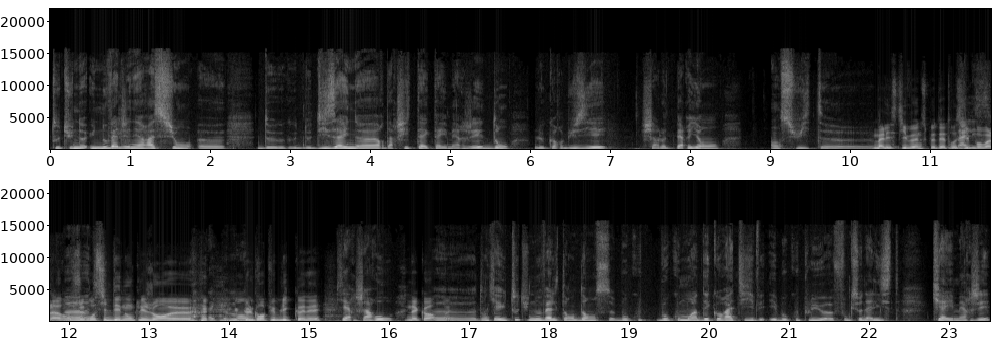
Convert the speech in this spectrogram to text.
toute une, nouvelle génération euh, de, de, designers, d'architectes a émergé, dont Le Corbusier, Charlotte Perriand, Ensuite. Euh, Malé Stevens, peut-être aussi, pour voilà. on cite des noms que les gens, euh, que le grand public connaît. Pierre Charot. D'accord. Euh, donc il y a eu toute une nouvelle tendance, beaucoup, beaucoup moins décorative et beaucoup plus fonctionnaliste, qui a émergé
